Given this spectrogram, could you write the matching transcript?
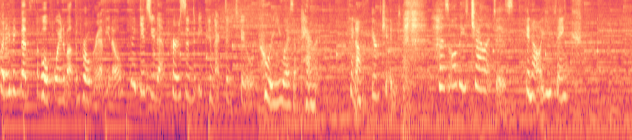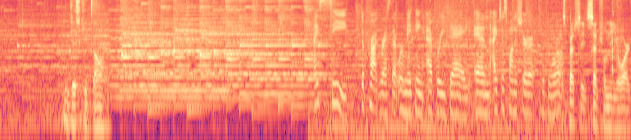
But I think that's the whole point about the program, you know? It gives you that person to be connected to. Who are you as a parent? You know, your kid has all these challenges. You know, you think, You just keep going. I see the progress that we're making every day, and I just want to share it with the world. Especially central New York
